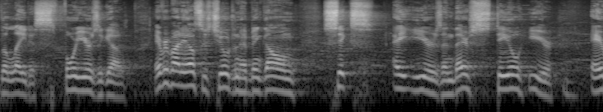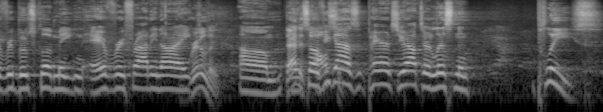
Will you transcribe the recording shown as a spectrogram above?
the latest, four years ago. Everybody else's children have been gone six, eight years, and they're still here. Every Boots Club meeting, every Friday night. Really? Um, That is so if you guys, parents, you're out there listening, please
